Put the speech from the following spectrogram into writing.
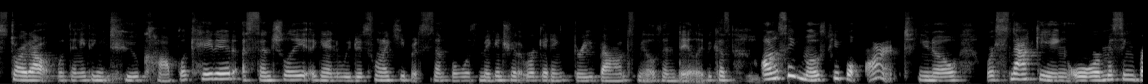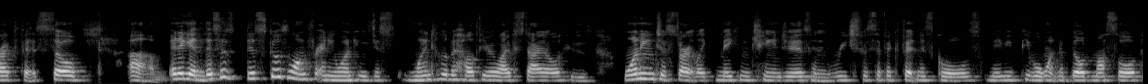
start out with anything too complicated. Essentially, again, we just want to keep it simple with making sure that we're getting three balanced meals in daily because mm-hmm. honestly, most people aren't. You know, we're snacking or we're missing breakfast. So um, and again, this is this goes along for anyone who's just wanting to live a healthier lifestyle, who's wanting to start like making changes and reach specific fitness goals. Maybe people wanting to build muscle.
